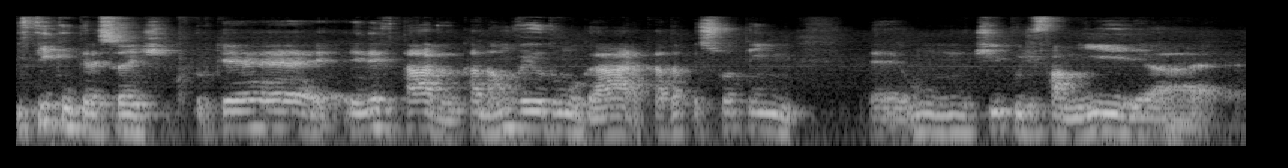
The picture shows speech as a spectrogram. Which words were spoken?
e fica interessante, porque é inevitável, cada um veio de um lugar, cada pessoa tem é, um, um, tipo de família,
